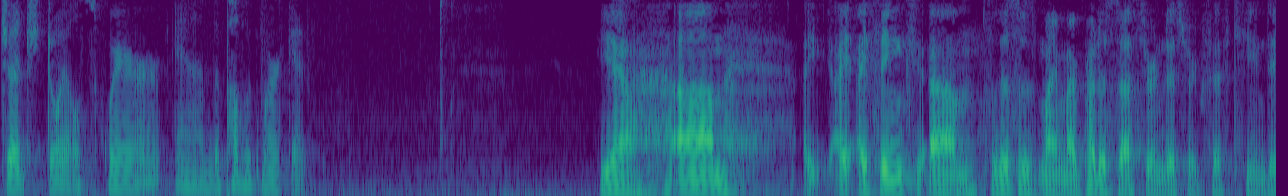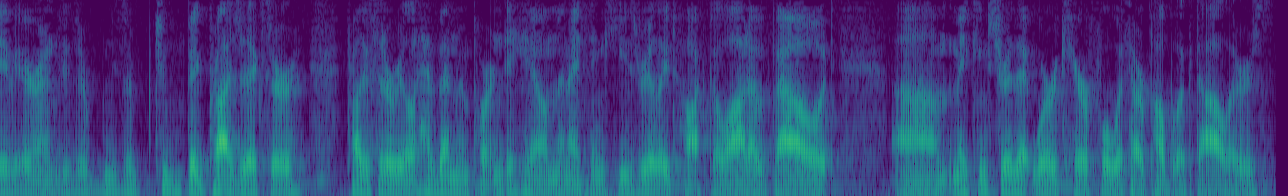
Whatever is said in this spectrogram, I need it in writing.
Judge Doyle Square and the public market? Yeah. Um, I, I, think um, so. This is my, my predecessor in District 15, Dave Ahrens. These are these are two big projects or projects that are real, have been important to him, and I think he's really talked a lot about um, making sure that we're careful with our public dollars.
